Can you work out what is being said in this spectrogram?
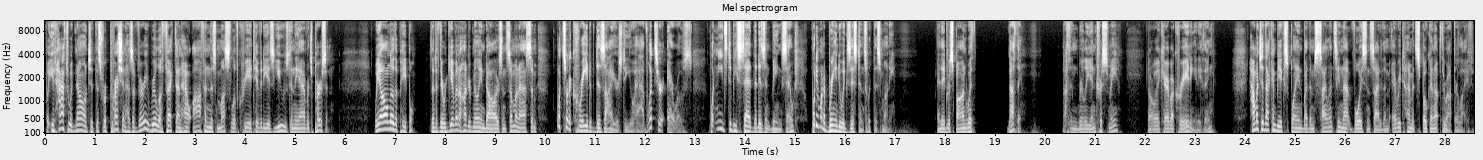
but you'd have to acknowledge that this repression has a very real effect on how often this muscle of creativity is used in the average person. We all know the people that if they were given $100 million and someone asked them, What sort of creative desires do you have? What's your eros? What needs to be said that isn't being said? What do you want to bring into existence with this money? And they'd respond with, Nothing. Nothing really interests me. Don't really care about creating anything. How much of that can be explained by them silencing that voice inside of them every time it's spoken up throughout their life?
